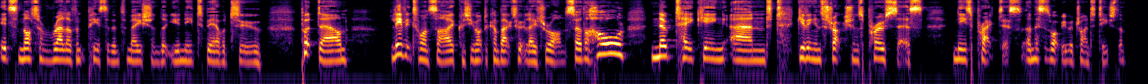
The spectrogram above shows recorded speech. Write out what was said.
it's not a relevant piece of information that you need to be able to put down, leave it to one side because you want to come back to it later on. So the whole note taking and t- giving instructions process needs practice. And this is what we were trying to teach them.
